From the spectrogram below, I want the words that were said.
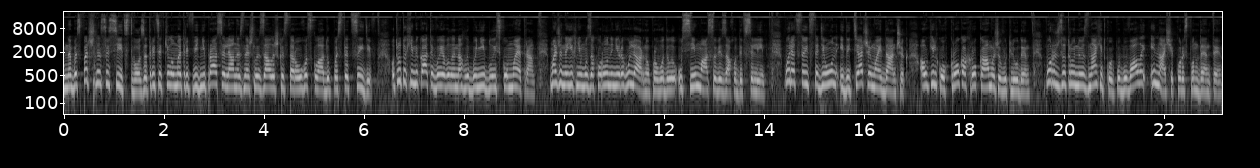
Небезпечне сусідство. За 30 кілометрів від Дніпра селяни знайшли залишки старого складу пестицидів. Отрутохімікати виявили на глибині близько метра. Майже на їхньому захороненні регулярно проводили усі масові заходи в селі. Поряд стоїть стадіон і дитячий майданчик. А у кількох кроках роками живуть люди. Поруч з отруйною знахідкою побували і наші кореспонденти.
